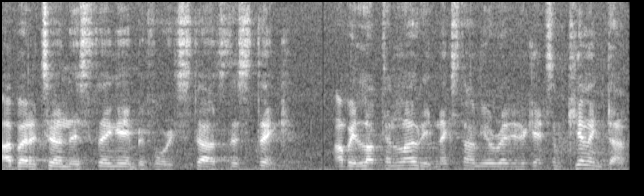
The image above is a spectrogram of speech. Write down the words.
I better turn this thing in before it starts to stink. I'll be locked and loaded next time you're ready to get some killing done.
